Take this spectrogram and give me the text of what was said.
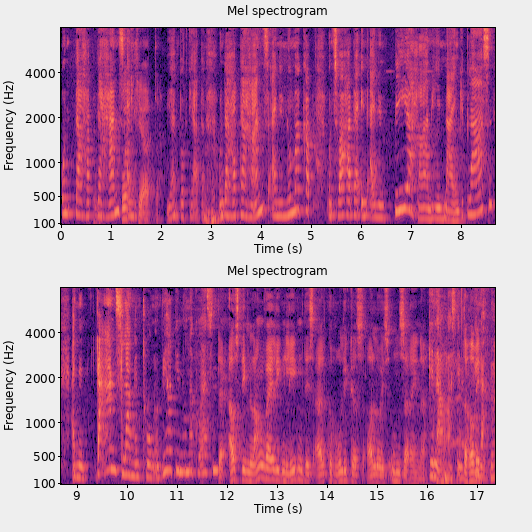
und da hat der Hans eine, Burgtheater. ja, im Burgtheater. Und da hat der Hans eine Nummer gehabt und zwar hat er in einen Bierhahn hineingeblasen, einen ganz langen Ton. Und wie hat die Nummer geheißen? Der, aus dem langweiligen Leben des Alkoholikers Alois Unsereiner. Genau, aus dem Und da habe ich genau.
